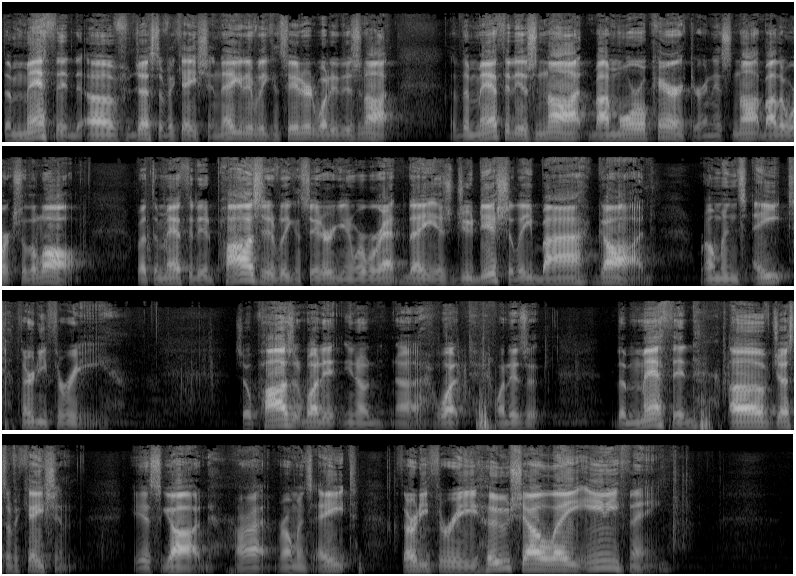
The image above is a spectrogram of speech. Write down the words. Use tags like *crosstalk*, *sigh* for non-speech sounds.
The method of justification, negatively considered what it is not. The method is not by moral character, and it's not by the works of the law. But the method it positively considered, again, where we're at today, is judicially by God. Romans 8 33. So posit what it, you know, uh, what, what is it? The method of justification is God. All right, Romans 8 33. Who shall lay anything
